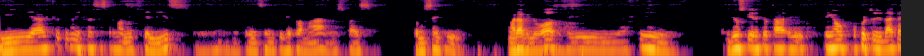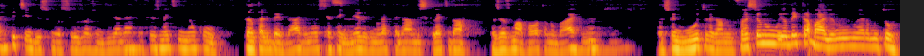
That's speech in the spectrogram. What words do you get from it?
E acho que eu tive uma infância extremamente feliz, tem sempre que reclamar, meus pais estão sempre maravilhosos e acho que Deus queira que eu, tá, eu tenha a oportunidade de estar repetindo isso com meus filhos hoje em dia, né? Infelizmente não com tanta liberdade, né? Você tem medo de moleque pegar uma bicicleta e dar às vezes uma volta no bairro, né? Uhum. Mas foi muito legal. Na infância eu, não, eu dei trabalho, eu não, não era muito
